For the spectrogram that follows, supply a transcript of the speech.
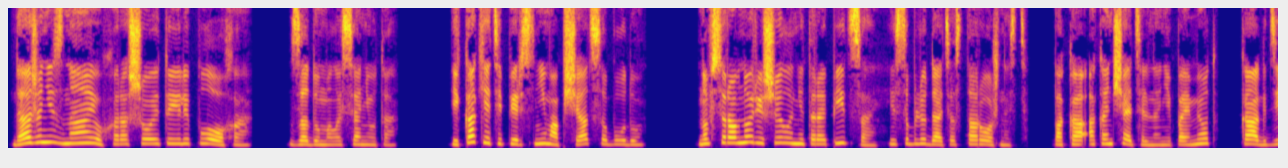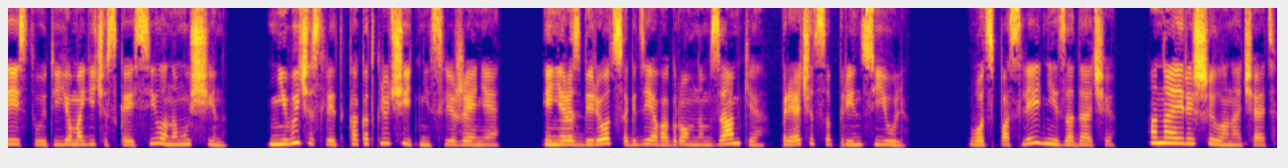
«Даже не знаю, хорошо это или плохо», — задумалась Анюта. «И как я теперь с ним общаться буду? Но все равно решила не торопиться и соблюдать осторожность, пока окончательно не поймет, как действует ее магическая сила на мужчин, не вычислит, как отключить нить слежения, и не разберется, где в огромном замке прячется принц Юль. Вот с последней задачи она и решила начать.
